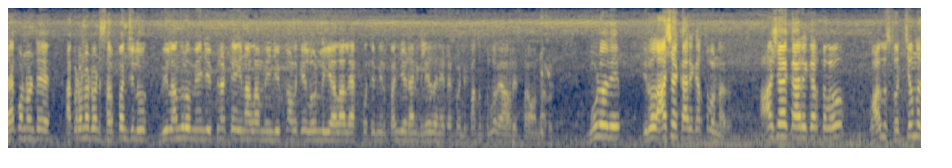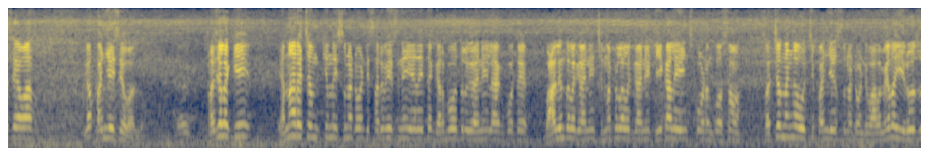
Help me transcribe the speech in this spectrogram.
లేకుండా ఉంటే అక్కడ ఉన్నటువంటి సర్పంచులు వీళ్ళందరూ మేము చెప్పినట్టే వినాలా మేము చెప్పిన వాళ్ళకే లోన్లు ఇవ్వాలా లేకపోతే మీరు పనిచేయడానికి లేదనేటటువంటి పద్ధతుల్లో వ్యవహరిస్తూ ఉన్నారు. మూడోది ఈరోజు ఆశా కార్యకర్తలు ఉన్నారు. ఆశా కార్యకర్తలు వాళ్ళు స్వచ్ఛంద సేవగా పనిచేసేవాళ్ళు. ప్రజలకి ఎన్ఆర్హెచ్ఎం కింద ఇస్తున్నటువంటి సర్వీస్ని ఏదైతే గర్భవతులు కానీ లేకపోతే బాలింతలు కానీ చిన్నపిల్లలకు కానీ టీకాలు వేయించుకోవడం కోసం స్వచ్ఛందంగా వచ్చి పనిచేస్తున్నటువంటి వాళ్ళ మీద ఈరోజు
